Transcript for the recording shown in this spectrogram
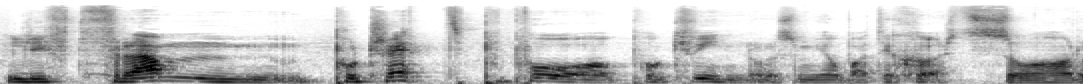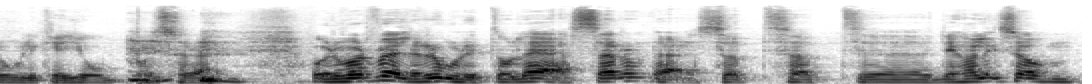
lyft fram porträtt på, på, på kvinnor som jobbar till sjöss och har olika jobb och sådär. Och det har varit väldigt roligt att läsa de där så att, så att eh, det har liksom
